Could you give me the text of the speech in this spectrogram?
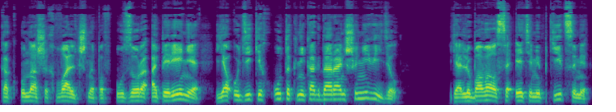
как у наших вальдшнепов, узора оперения я у диких уток никогда раньше не видел. Я любовался этими птицами,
